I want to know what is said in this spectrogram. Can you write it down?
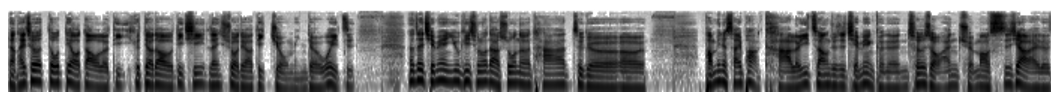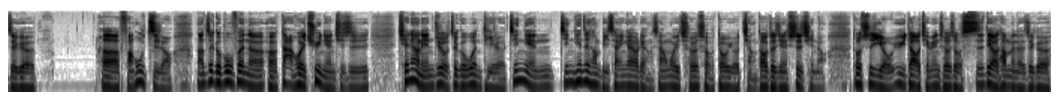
两台车都掉到了第一个掉到第七，Lance Stroll 掉到第九名的位置。那在前面，Yuki Tsunoda 说呢，他这个呃旁边的 side pod 卡了一张，就是前面可能车手安全帽撕下来的这个呃防护纸哦。那这个部分呢，呃，大会去年其实前两年就有这个问题了。今年今天这场比赛应该有两三位车手都有讲到这件事情哦，都是有遇到前面车手撕掉他们的这个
